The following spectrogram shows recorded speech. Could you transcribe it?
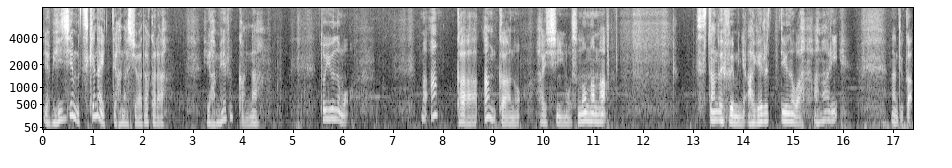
いや BGM つけないって話はだからやめるかな。というのもまあアンカーアンカーの配信をそのままスタンド FM に上げるっていうのはあまり何ていうか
